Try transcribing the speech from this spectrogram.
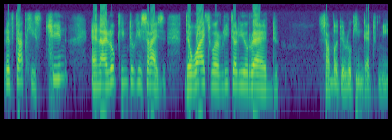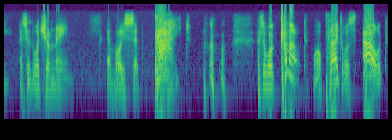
lift up his chin and I look into his eyes. The whites were literally red. Somebody looking at me. I said, What's your name? A voice said, Pride. I said, Well, come out. Well, pride was out.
